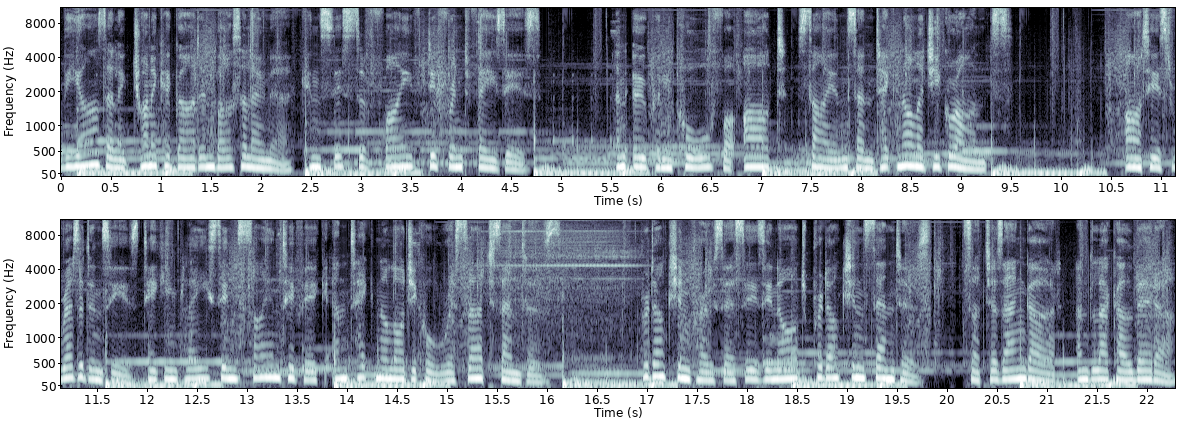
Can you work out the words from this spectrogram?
The Ars Electronica Garden Barcelona consists of five different phases. An open call for art, science and technology grants. Artist residencies taking place in scientific and technological research centres. Production processes in art production centres such as Hangar and La Caldera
